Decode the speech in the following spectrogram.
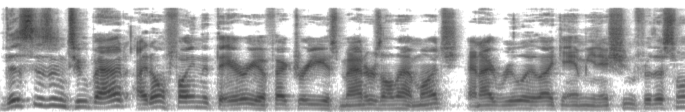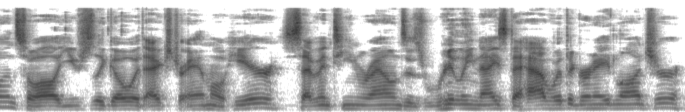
This isn't too bad. I don't find that the area effect radius matters all that much, and I really like ammunition for this one, so I'll usually go with extra ammo here. 17 rounds is really nice to have with a grenade launcher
